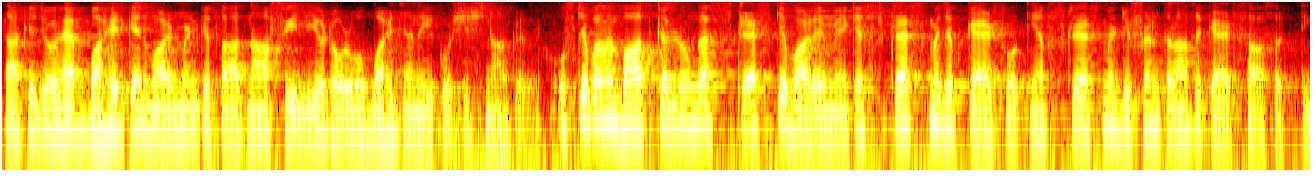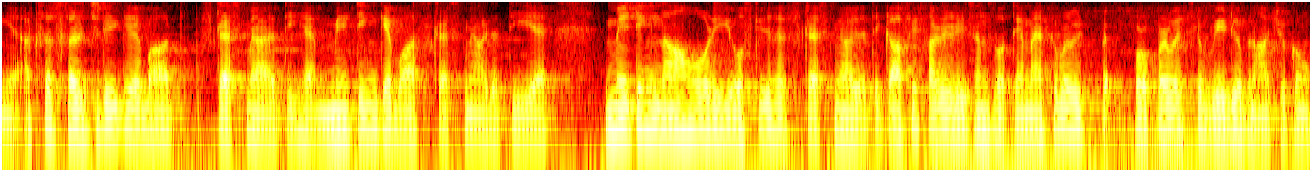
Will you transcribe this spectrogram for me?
تاکہ جو ہے باہر کے انوائرمنٹ کے ساتھ نہ فیلیٹ اور وہ باہر جانے کی کوشش نہ کرے۔ اس کے بعد میں بات کر لوں گا سٹریس کے بارے میں کہ سٹریس میں جب کیٹس ہوتی ہیں، اب سٹریس میں ڈفرینٹ طرح سے کیٹس آ سکتی ہیں۔ اکثر سرجری کے بعد سٹریس میں آ جاتی ہے میٹنگ کے بعد سٹریس میں آ جاتی ہے۔ میٹنگ نہ ہو رہی ہے اس کی وجہ سے اسٹریس میں آ جاتی ہے۔ کافی سارے ریزنز ہوتے ہیں۔ میں اس کے اوپر بھی پراپر اس کے ویڈیو بنا چکا ہوں۔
